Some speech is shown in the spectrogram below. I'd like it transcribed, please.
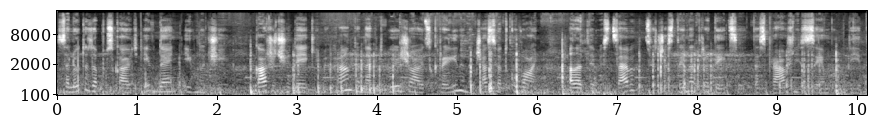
Салюти запускають і вдень, і вночі. Кажуть, що деякі мігранти навіть виїжджають з країни на час святкувань, але для місцевих це частина традиції та справжній символ літа.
